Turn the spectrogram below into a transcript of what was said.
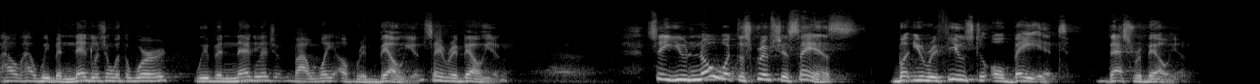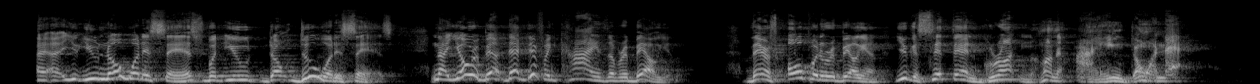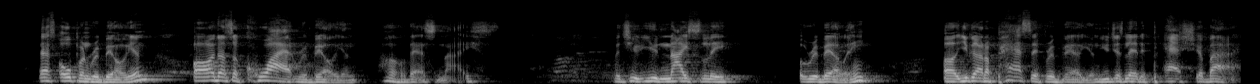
How have we been negligent with the word? We've been negligent by way of rebellion. Say rebellion. See, you know what the scripture says, but you refuse to obey it. That's rebellion. Uh, uh, you, you know what it says, but you don't do what it says. Now, your rebellion, there are different kinds of rebellion. There's open rebellion. You can sit there and grunt and honey, I ain't doing that. That's open rebellion. Or that's a quiet rebellion. Oh, that's nice. But you, you nicely rebelling. Uh, you got a passive rebellion. You just let it pass you by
